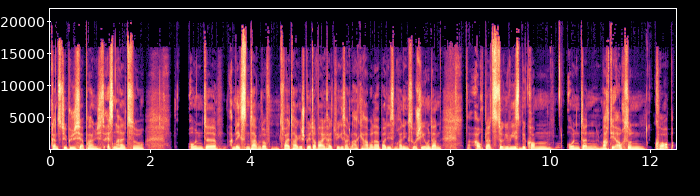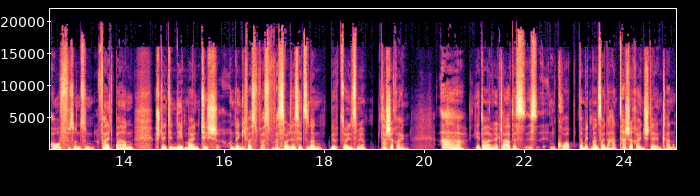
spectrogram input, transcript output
ganz typisches japanisches Essen halt so. Und äh, am nächsten Tag oder zwei Tage später war ich halt, wie gesagt, in Akihabara bei diesem Running Sushi und dann auch Platz zugewiesen bekommen. Und dann macht die auch so einen Korb auf, so, einen, so einen faltbaren, stellt den neben meinen Tisch und denke ich, was, was, was soll das jetzt? Und dann soll es mir Tasche rein. Ah, ja, da war mir klar, das ist ein Korb, damit man seine Handtasche reinstellen kann,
